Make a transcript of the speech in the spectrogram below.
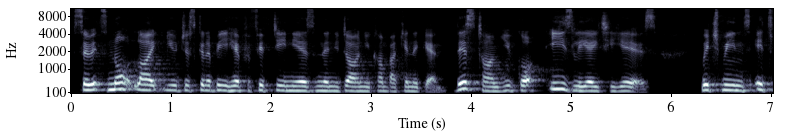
So it's not like you're just going to be here for 15 years and then you die and you come back in again. This time you've got easily 80 years which means it's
